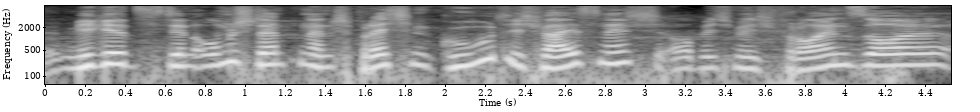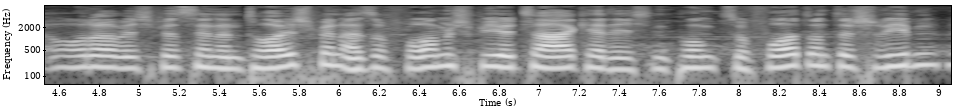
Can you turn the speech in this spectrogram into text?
Mir geht's den Umständen entsprechend gut. Ich weiß nicht, ob ich mich freuen soll oder ob ich ein bisschen enttäuscht bin. Also vor dem Spieltag hätte ich einen Punkt sofort unterschrieben.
